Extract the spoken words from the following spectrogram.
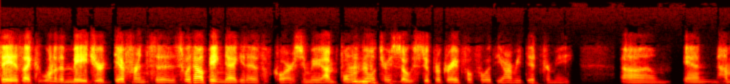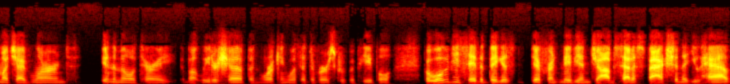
say is like one of the major differences, without being negative, of course? I mean, I'm former mm-hmm. military, so super grateful for what the Army did for me, um, and how much I've learned in the military about leadership and working with a diverse group of people. But what would you say the biggest difference, maybe in job satisfaction, that you have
